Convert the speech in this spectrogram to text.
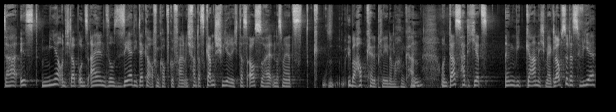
da ist mir und ich glaube uns allen so sehr die Decke auf den Kopf gefallen. Und ich fand das ganz schwierig, das auszuhalten, dass man jetzt überhaupt keine Pläne machen kann. Mhm. Und das hatte ich jetzt irgendwie gar nicht mehr. Glaubst du, dass wir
